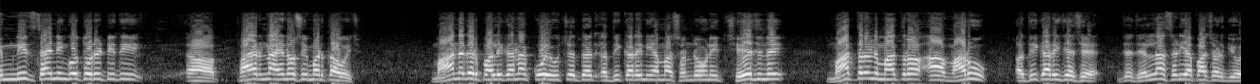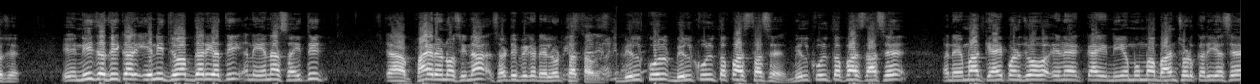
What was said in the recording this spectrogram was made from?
એમની જ સાઇનિંગ ઓથોરિટીથી ફાયરના એનઓસી મળતા હોય છે. મહાનગરપાલિકાના કોઈ ઉચ્ચ અધિકારીની આમાં સંડોવણી છે જ નહીં. માત્ર ને માત્ર આ મારું અધિકારી જે છે, જે જેલના સળિયા પાછળ ગયો છે, એની જ અધિકારી, એની જવાબદારી હતી અને એના સહીથી જ ફાયર એનઓસીના સર્ટિફિકેટ એલોટ થતા હોય. છે. બિલકુલ બિલકુલ તપાસ થશે. બિલકુલ તપાસ થશે. અને એમાં ક્યાંય પણ જો એને કાંઈ નિયમોમાં બાંધછોડ કરી હશે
